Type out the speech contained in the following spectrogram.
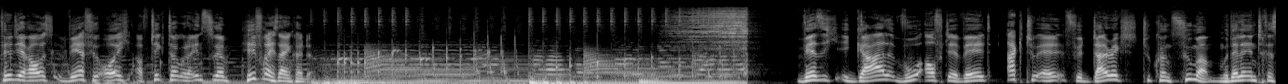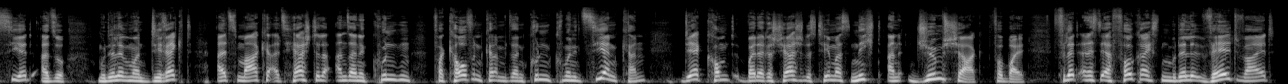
findet ihr raus, wer für euch auf TikTok oder Instagram hilfreich sein könnte. Wer sich egal wo auf der Welt aktuell für Direct-to-Consumer-Modelle interessiert, also Modelle, wo man direkt als Marke, als Hersteller an seine Kunden verkaufen kann mit seinen Kunden kommunizieren kann, der kommt bei der Recherche des Themas nicht an Gymshark vorbei. Vielleicht eines der erfolgreichsten Modelle weltweit,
